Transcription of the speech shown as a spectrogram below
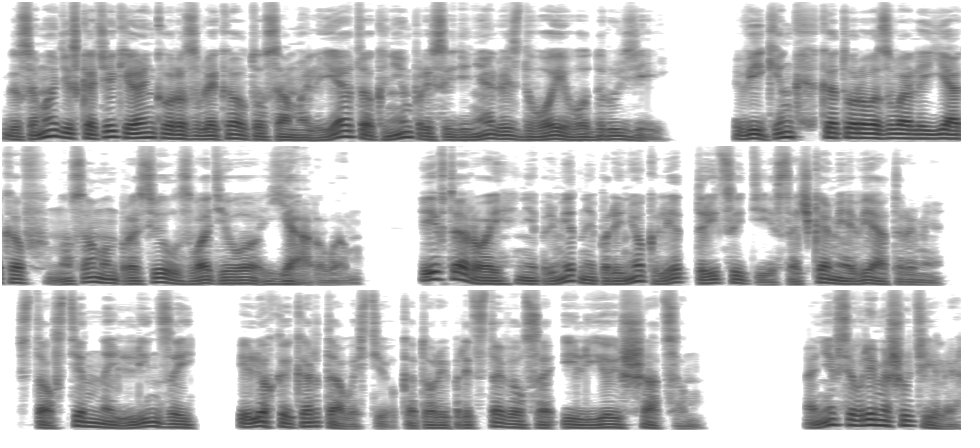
До самой дискотеки Аньку развлекал то сам Илья, то к ним присоединялись двое его друзей. Викинг, которого звали Яков, но сам он просил звать его Ярлом. И второй, неприметный паренек лет 30 с очками-авиаторами, с толстенной линзой и легкой картавостью, который представился Ильей Шацем. Они все время шутили,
